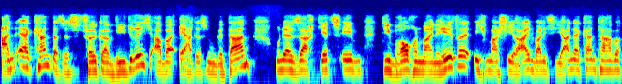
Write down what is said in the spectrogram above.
anerkannt. Das ist völkerwidrig, aber er hat es nun getan. Und er sagt jetzt eben, die brauchen meine Hilfe. Ich marschiere ein, weil ich sie anerkannt habe.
